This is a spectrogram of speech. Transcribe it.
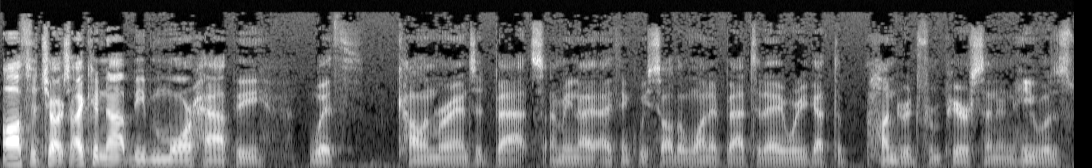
off the charts. I could not be more happy with Colin Moran's at bats. I mean, I, I, think we saw the one at bat today where he got the hundred from Pearson, and he was,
